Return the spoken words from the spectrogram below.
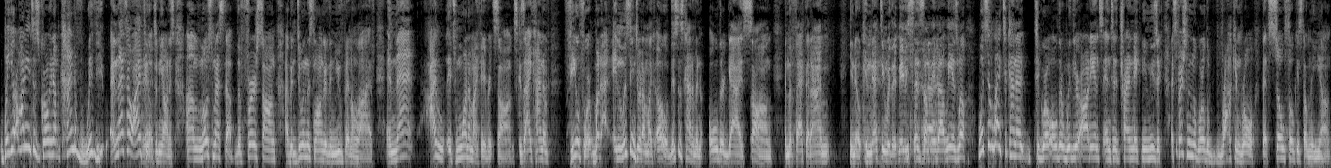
but your audience is growing up kind of with you. And that's how I feel, yeah. to be honest. Um, most messed up. The first song, I've been doing this longer than you've been alive. And that, I, it's one of my favorite songs because I kind of feel for it. But in listening to it, I'm like, oh, this is kind of an older guy's song. And the fact that I'm, you know, connecting with it maybe says something about me as well. What's it like to kind of, to grow older with your audience and to try and make new music, especially in the world of rock and roll that's so focused on the young?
